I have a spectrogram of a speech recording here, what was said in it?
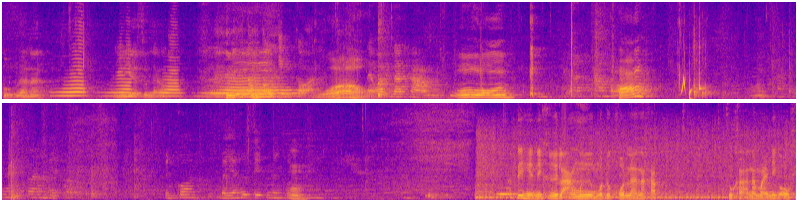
ถูกแล้วนะอายุเยอะสุดแล้ว ต้องต้องกินก่อนแต่วัฒนธรรมอืมหอม เป็นก้อนใบยาคือติดมืออืม ที่เห็นนี่คือล้างมือหมดทุกคนแล้วนะครับ สุขอนามัยนี่ก็โอเค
